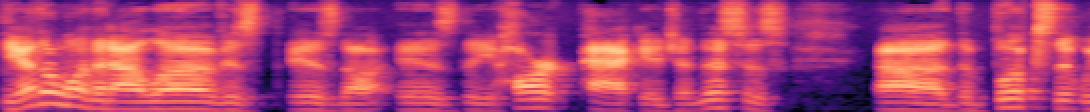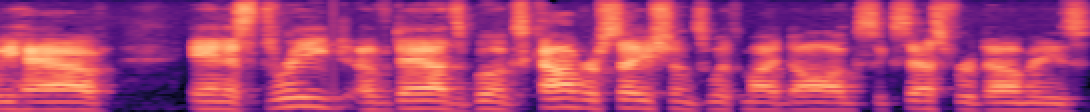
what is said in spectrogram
The other one that I love is is the is the heart package, and this is uh, the books that we have, and it's three of Dad's books: Conversations with My Dog, Success for Dummies,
